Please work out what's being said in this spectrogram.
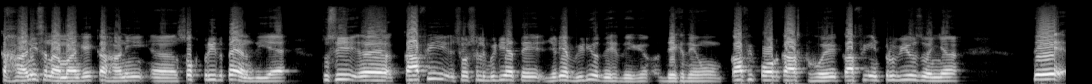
ਕਹਾਣੀ ਸੁਣਾਵਾਂਗੇ। ਕਹਾਣੀ ਸੁਖਪ੍ਰੀਤ ਭੈਣ ਦੀ ਹੈ। ਤੁਸੀਂ ਕਾਫੀ ਸੋਸ਼ਲ ਮੀਡੀਆ ਤੇ ਜਿਹੜੀਆਂ ਵੀਡੀਓ ਦੇਖਦੇ ਹੋ- ਦੇਖਦੇ ਹੋ, ਕਾਫੀ ਪੋਡਕਾਸਟ ਹੋਏ, ਕਾਫੀ ਇੰਟਰਵਿਊਜ਼ ਹੋਈਆਂ। ਤੇ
